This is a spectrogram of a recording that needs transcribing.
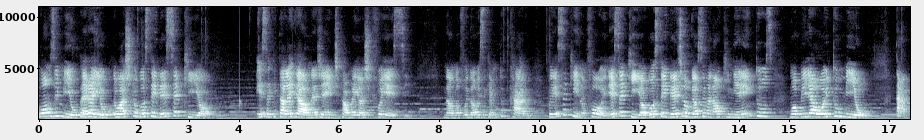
11 mil. Pera aí, eu, eu acho que eu gostei desse aqui, ó. Esse aqui tá legal, né, gente? Calma aí, eu acho que foi esse. Não, não foi não, esse aqui é muito caro. Foi esse aqui, não foi? Esse aqui, ó, gostei desse, aluguel semanal 500, mobília 8 mil. Tá,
